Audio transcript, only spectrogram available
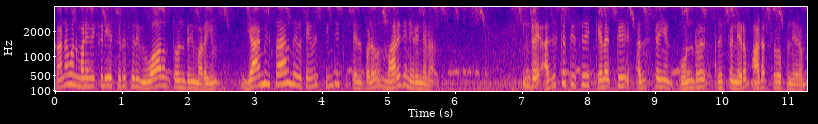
கணவன் மனைவிக்கிடையே சிறு சிறு விவாதம் தோன்றி மறையும் ஜாமீன் சார்ந்த விஷயங்களை சிந்தித்து செயல்படவும் மறதி நிறைந்த நாள். இன்றைய அதிர்ஷ்ட திசை கிழக்கு அதிர்ஷ்ட எண் ஒன்று அதிர்ஷ்ட நிறம் அடர் சிவப்பு நிறம்.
